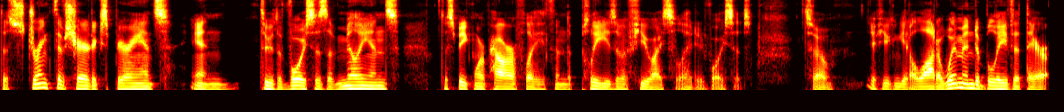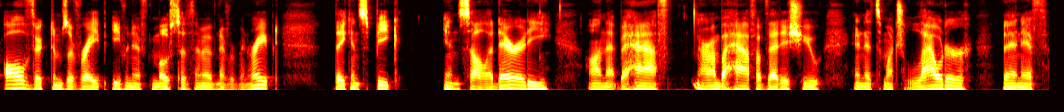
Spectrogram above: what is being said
the strength of shared experience and through the voices of millions to speak more powerfully than the pleas of a few isolated voices. So, if you can get a lot of women to believe that they are all victims of rape, even if most of them have never been raped, they can speak in solidarity on that behalf or on behalf of that issue, and it's much louder than if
